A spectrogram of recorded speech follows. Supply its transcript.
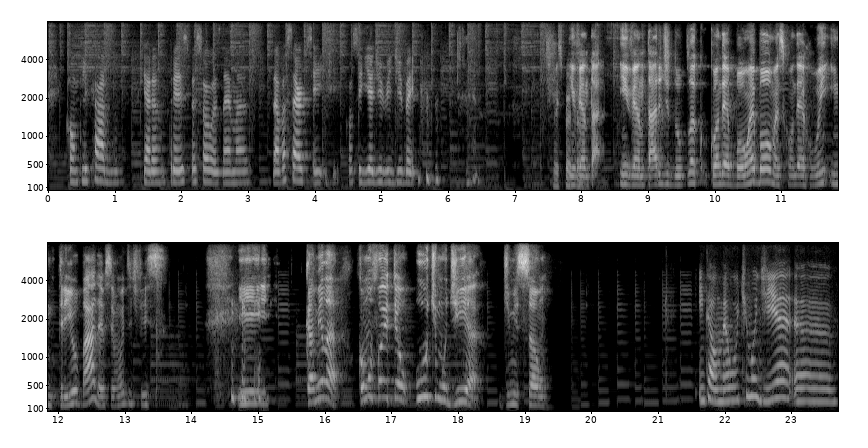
complicado, que eram três pessoas, né? Mas dava certo, a gente conseguia dividir bem. Inventar, inventário de dupla, quando é bom, é bom, mas quando é ruim, em trio, bah, deve ser muito difícil. E, Camila, como foi o teu último dia de missão? Então, o meu último dia uh,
